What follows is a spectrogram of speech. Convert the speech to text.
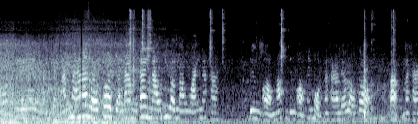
โอเคจากนั้นนะเราก็จะนำได้เนาที่เราเนาไว้นะคะ ดึงออกเนาะดึงออกให้หมดนะคะ แล้วเราก็ตัดนะคะ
